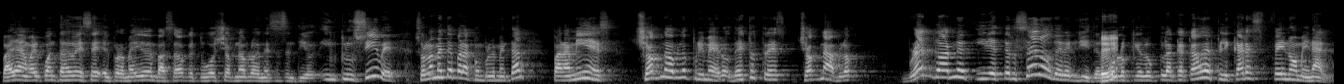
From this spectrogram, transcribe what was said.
vayan a ver cuántas veces el promedio de envasado que tuvo Chuck Knobloch en ese sentido. Inclusive, solamente para complementar, para mí es Chuck Knobloch primero, de estos tres, Chuck Knobloch, Brett Garner y de tercero Derek Jeter, por lo que lo, lo que acabas de explicar es fenomenal.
